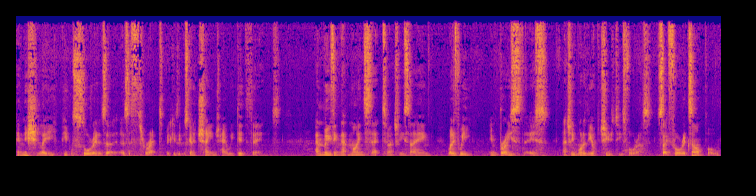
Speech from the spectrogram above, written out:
initially people saw it as a as a threat because it was going to change how we did things, and moving that mindset to actually saying, well, if we embrace this, actually, what are the opportunities for us? So, for example,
